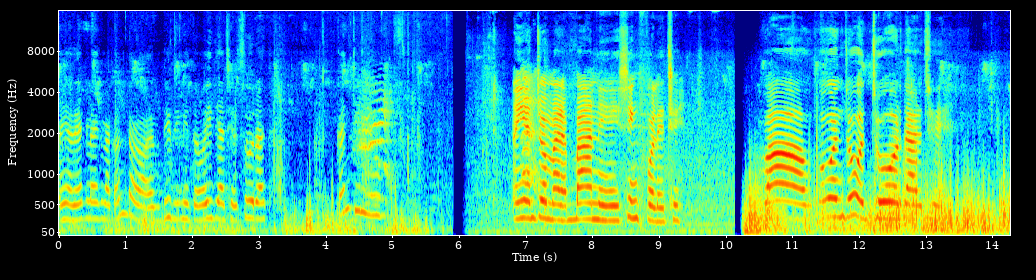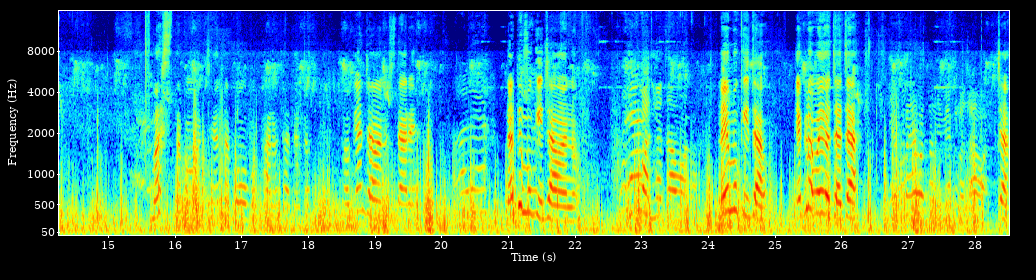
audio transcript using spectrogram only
અહીંયા એકલા એકલા કંટાળો આવે, દીદીની તો વહી ગયા છે સુરત. કન્ટિન્યુ અહીંયા જો મારા બા ને સિંગ ફોલે છે. પવન જોવો જોરદાર છે. મસ્ત પવન છે, અંદર બહુ બફારો થતો હતો. હવે ક્યાં જવાનું છે તારે? નથી મૂકી જવાનો. નહીં મૂકી જાવ એકલો વયો જા જા. જા.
